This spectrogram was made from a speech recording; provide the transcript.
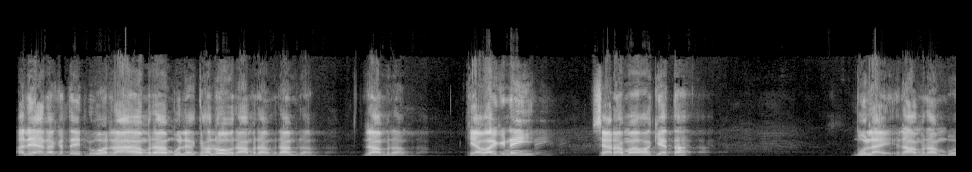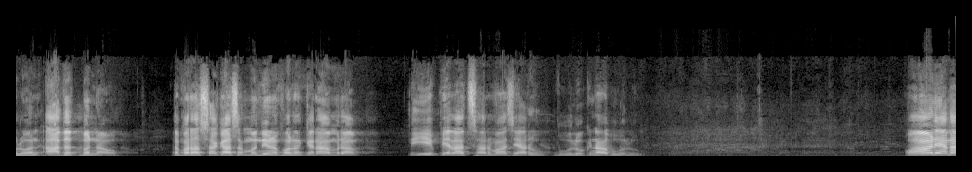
અલે, એના કરતાં એટલું રામ રામ બોલે હલો, રામ રામ રામ રામ રામ રામ. કહેવાય કે નહીં? શરમ આવા કહેતા? બોલાય, રામ રામ બોલવાની આદત બનાવો. તમારા સગા સંબંધીનો ફોન કે, રામ રામ. તો એ પેલા શર્મા છે, હારું, બોલું કે ના બોલું? પણ એના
